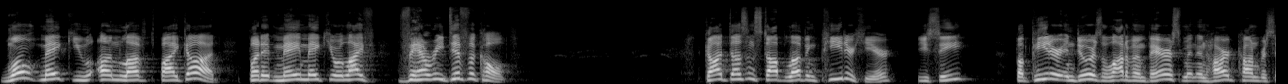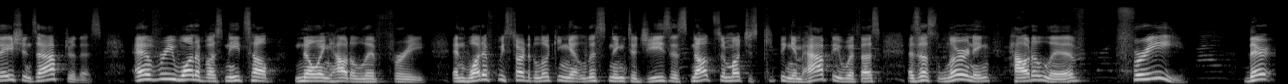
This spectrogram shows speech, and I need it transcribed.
won't make you unloved by God, but it may make your life very difficult. God doesn't stop loving Peter here, you see? But Peter endures a lot of embarrassment and hard conversations after this. Every one of us needs help knowing how to live free. And what if we started looking at listening to Jesus not so much as keeping him happy with us, as us learning how to live free? There,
